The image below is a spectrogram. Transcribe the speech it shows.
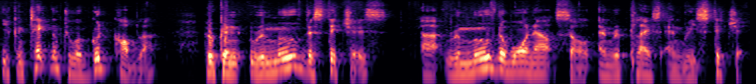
you can take them to a good cobbler who can remove the stitches, uh, remove the worn out sole and replace and restitch it.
